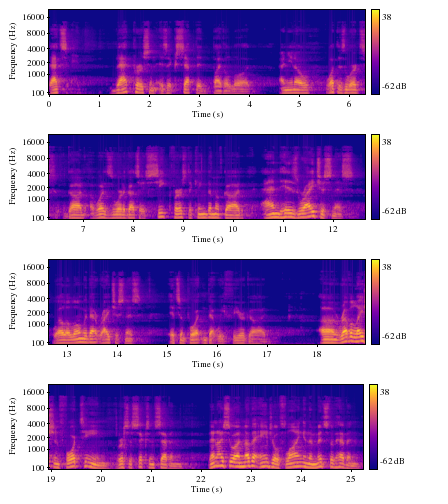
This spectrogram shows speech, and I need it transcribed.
that's that person is accepted by the Lord. And you know, what does the word God what does the word of God say? Seek first the kingdom of God and his righteousness. Well, along with that righteousness, it's important that we fear God. Uh, Revelation 14, verses 6 and 7. Then I saw another angel flying in the midst of heaven,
